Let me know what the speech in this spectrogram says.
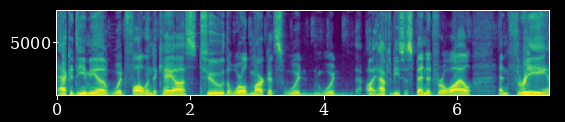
academia would fall into chaos. Two, the world markets would would uh, have to be suspended for a while. And three,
